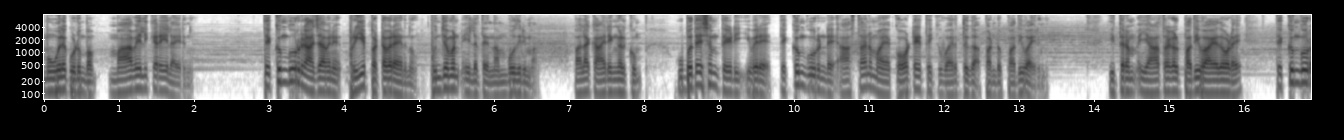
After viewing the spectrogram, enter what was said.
മൂല കുടുംബം മാവേലിക്കരയിലായിരുന്നു. തെക്കുംകൂർ രാജാവിന് പ്രിയപ്പെട്ടവരായിരുന്നു പുഞ്ചമൺ ഇല്ലത്തെ നമ്പൂതിരിമാർ. പല കാര്യങ്ങൾക്കും ഉപദേശം തേടി ഇവരെ തെക്കുംകൂറിന്റെ ആസ്ഥാനമായ കോട്ടയത്തേക്ക് വരുത്തുക പണ്ടു പതിവായിരുന്നു. ഇത്തരം യാത്രകൾ പതിവായതോടെ തെക്കുംകൂർ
